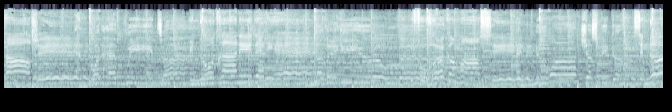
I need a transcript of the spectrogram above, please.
Changé. What have we done? Une autre année derrière, Another year il faut recommencer. And a new one just begun. C'est Noël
